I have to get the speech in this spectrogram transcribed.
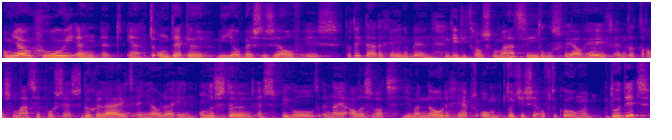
Om jouw groei en het, ja, te ontdekken wie jouw beste zelf is. Dat ik daar degene ben die die transformatietools voor jou heeft en dat transformatieproces begeleidt en jou daarin ondersteunt en spiegelt. En nou ja, alles wat je maar nodig hebt om tot jezelf te komen. Door dit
